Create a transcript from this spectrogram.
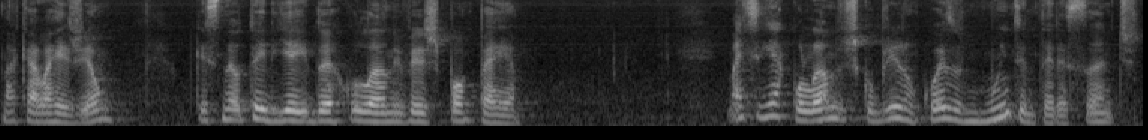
naquela região, porque senão eu teria ido a Herculano em vez de Pompeia. Mas em Herculano descobriram coisas muito interessantes.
